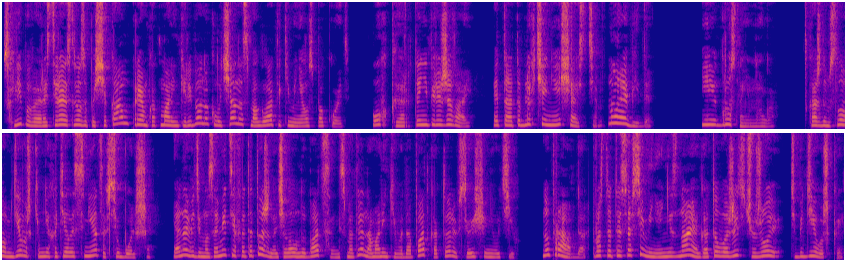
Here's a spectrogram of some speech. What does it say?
Схлипывая, растирая слезы по щекам, прям как маленький ребенок, Лучана смогла таки меня успокоить. «Ох, Кэр, ты не переживай. Это от облегчения и счастья, ну и обиды. И грустно немного». С каждым словом девушки мне хотелось смеяться все больше. И она, видимо, заметив это, тоже начала улыбаться, несмотря на маленький водопад, который все еще не утих. Ну правда, просто ты совсем меня не зная, готова жить с чужой тебе девушкой,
